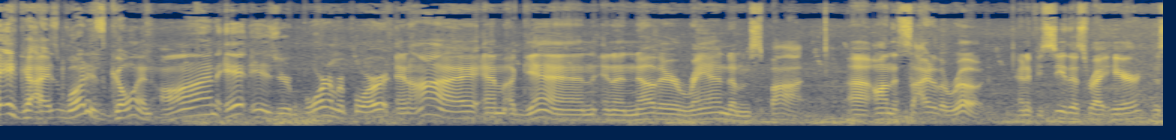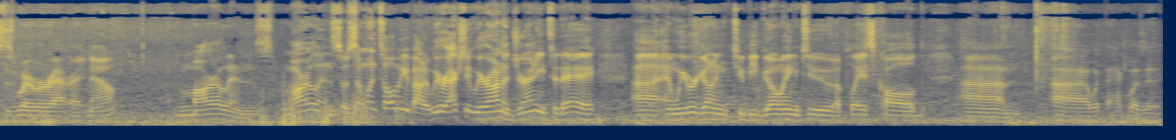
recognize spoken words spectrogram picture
Hey guys, what is going on? It is your boredom report, and I am again in another random spot uh, on the side of the road. And if you see this right here, this is where we're at right now. Marlyn's. Marlyn's. So someone told me about it. We were actually we were on a journey today, uh, and we were going to be going to a place called um, uh, what the heck was it?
